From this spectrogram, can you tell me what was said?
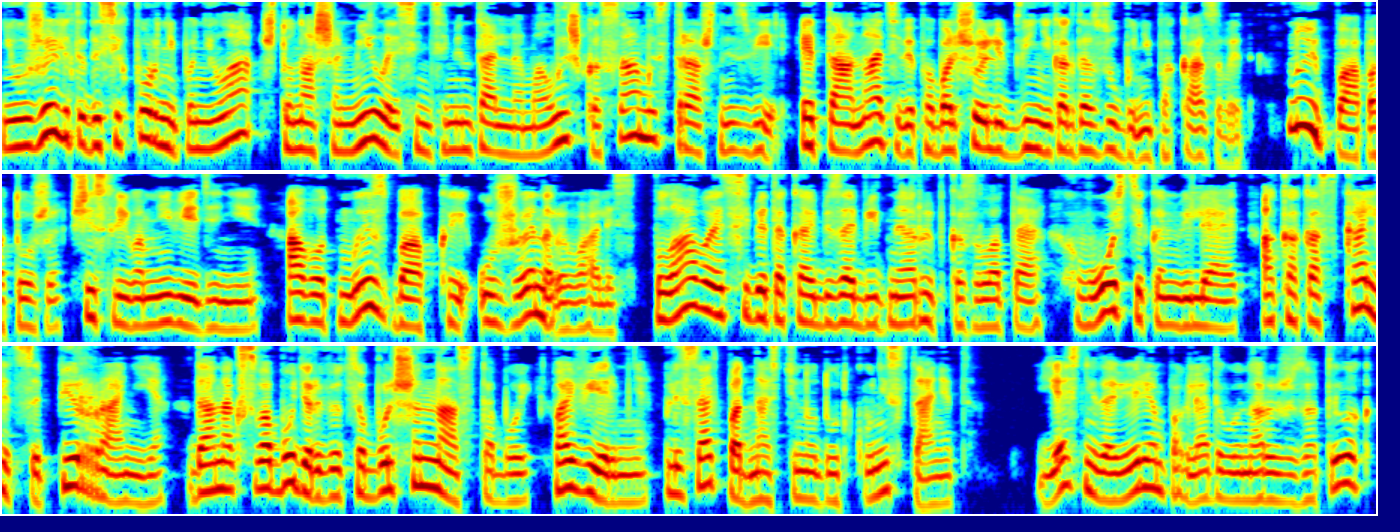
неужели ты до сих пор не поняла, что наша милая сентиментальная малышка самый страшный зверь? Это она тебе по большой любви никогда зубы не показывает. Ну и папа тоже в счастливом неведении. А вот мы с бабкой уже нарывались. Плавает себе такая безобидная рыбка золотая, хвостиком виляет, а как оскалится пиранья. Да она к свободе рвется больше нас с тобой. Поверь мне, плясать под Настину дудку не станет. Я с недоверием поглядываю на рыжий затылок,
